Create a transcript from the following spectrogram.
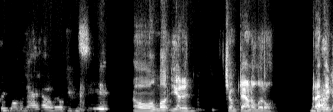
Creeg on the back. I don't know if you can see it. Oh, almost, you got to jump down a little. But I think,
